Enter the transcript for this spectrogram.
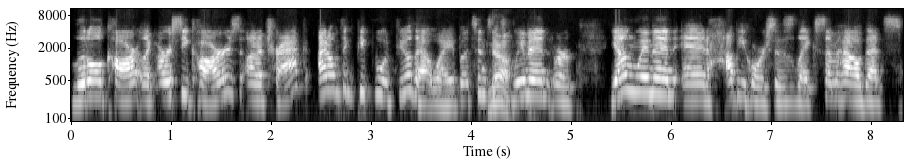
little car, like RC cars on a track, I don't think people would feel that way. But since No. it's women or young women and hobby horses, like somehow that's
